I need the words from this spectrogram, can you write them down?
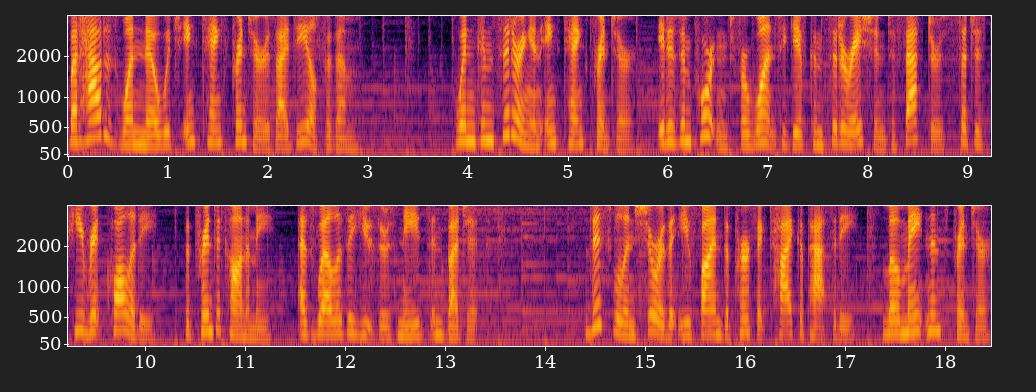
But how does one know which ink tank printer is ideal for them? When considering an ink tank printer, it is important for one to give consideration to factors such as print quality, the print economy, as well as a user's needs and budget. This will ensure that you find the perfect high-capacity, low-maintenance printer.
